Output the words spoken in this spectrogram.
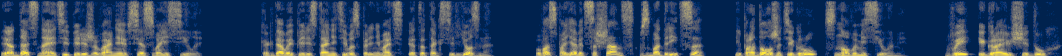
и отдать на эти переживания все свои силы. Когда вы перестанете воспринимать это так серьезно, у вас появится шанс взбодриться и продолжить игру с новыми силами. Вы играющий дух,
